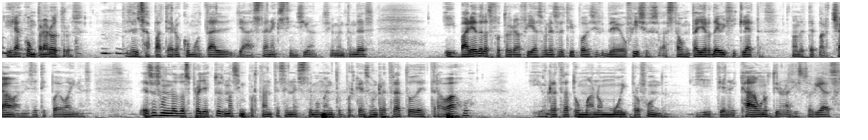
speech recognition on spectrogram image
ir a comprar otros. Entonces el zapatero como tal ya está en extinción, ¿sí me entendés? Y varias de las fotografías son ese tipo de, oficios, hasta un taller de bicicletas, donde te parchaban, ese tipo de vainas. Esos son los dos proyectos más importantes en este momento porque es un retrato de trabajo y un retrato humano muy profundo. Y tiene, cada uno tiene unas historias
